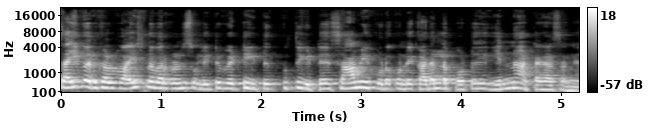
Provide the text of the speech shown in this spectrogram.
சைவர்கள் வைஷ்ணவர்கள்னு சொல்லிட்டு வெட்டிக்கிட்டு குத்திக்கிட்டு சாமியை கூட கொண்டு போய் கடலில் போட்டு என்ன அட்டகாசங்க?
